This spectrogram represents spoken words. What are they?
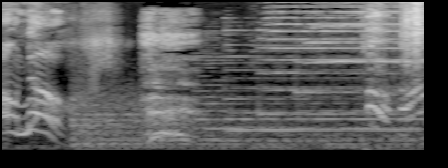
Oh no! oh.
